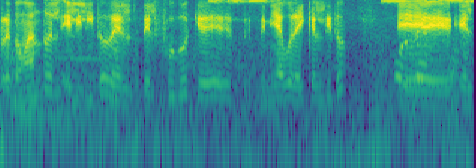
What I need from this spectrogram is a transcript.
retomando el, hilito del, del, fútbol que tenía por ahí, Carlito, eh, el,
